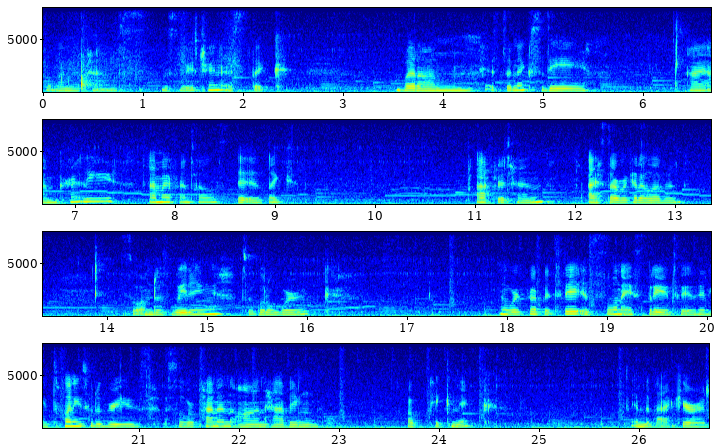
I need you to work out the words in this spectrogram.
Put on my pants. This waist trainer is thick. But um, it's the next day. I am currently at my friend's house. It is like after 10. I start work at 11. So I'm just waiting to go to work. And work a bit. Today is so nice today. Today is gonna be 22 degrees. So we're planning on having a picnic in the backyard.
